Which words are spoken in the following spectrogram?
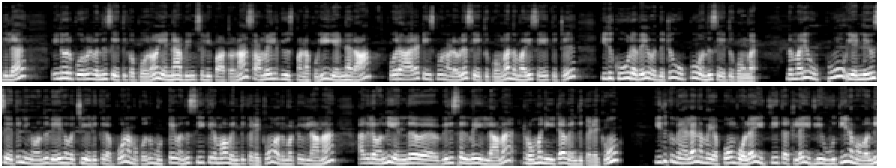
இதில் இன்னொரு பொருள் வந்து சேர்த்துக்க போகிறோம் என்ன அப்படின்னு சொல்லி பார்த்தோன்னா சமையலுக்கு யூஸ் பண்ணக்கூடிய எண்ணெய் தான். ஒரு அரை டீஸ்பூன் அளவில் சேர்த்துக்கோங்க. அந்த மாதிரி சேர்த்துட்டு இது கூடவே வந்துட்டு உப்பு வந்து சேர்த்துக்கோங்க. இந்த மாதிரி உப்பும் எண்ணெயும் சேர்த்து நீங்கள் வந்து வேக வச்சு எடுக்கிறப்போ நமக்கு வந்து முட்டை வந்து சீக்கிரமாக வெந்து கிடைக்கும். அது மட்டும் இல்லாமல் அதில் வந்து எந்த விரிசலுமே இல்லாமல் ரொம்ப நீட்டாக வெந்து கிடைக்கும். இதுக்கு மேலே நம்ம எப்பவும் போல் இட்லி தட்டில் இட்லி ஊற்றி நம்ம வந்து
